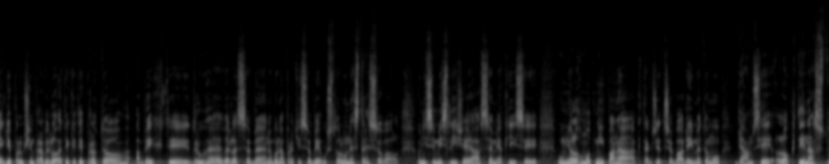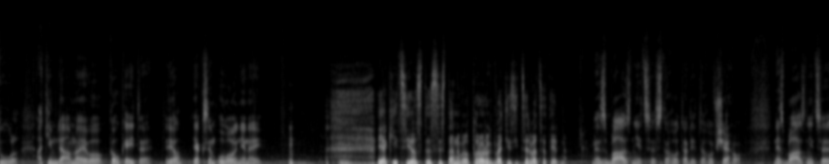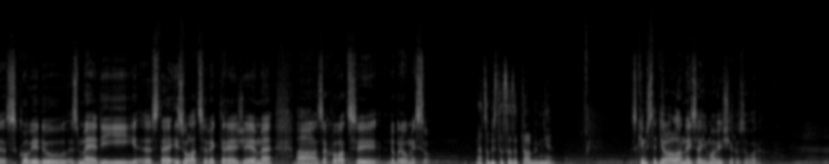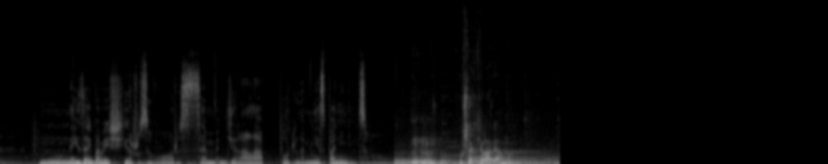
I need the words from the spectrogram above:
Někdy poruším pravidlo etikety proto, abych ty druhé vedle sebe nebo naproti sobě u stolu nestresoval. Oni si myslí, že já jsem jakýsi umělohmotný panák, takže třeba dejme tomu, dám si lokty na stůl a tím dám najevo, koukejte, jo, jak jsem uvolněný. Jaký cíl jste si stanovil pro rok 2021? Nezbláznit se z toho tady toho všeho. Nezbláznit se z covidu, z médií, z té izolace, ve které žijeme a zachovat si dobrou mysl. Na co byste se zeptal by mě? S kým jste dělala nejzajímavější rozhovor? Hmm, nejzajímavější rozhovor jsem dělala podle mě s paní Němcovou. Mm-hmm. Ušlechtilá dáma.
